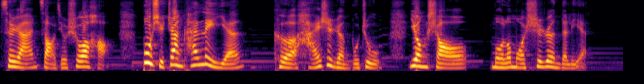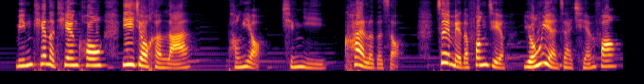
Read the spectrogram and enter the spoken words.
虽然早就说好不许绽开泪眼，可还是忍不住用手。抹了抹湿润的脸，明天的天空依旧很蓝。朋友，请你快乐的走，最美的风景永远在前方。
